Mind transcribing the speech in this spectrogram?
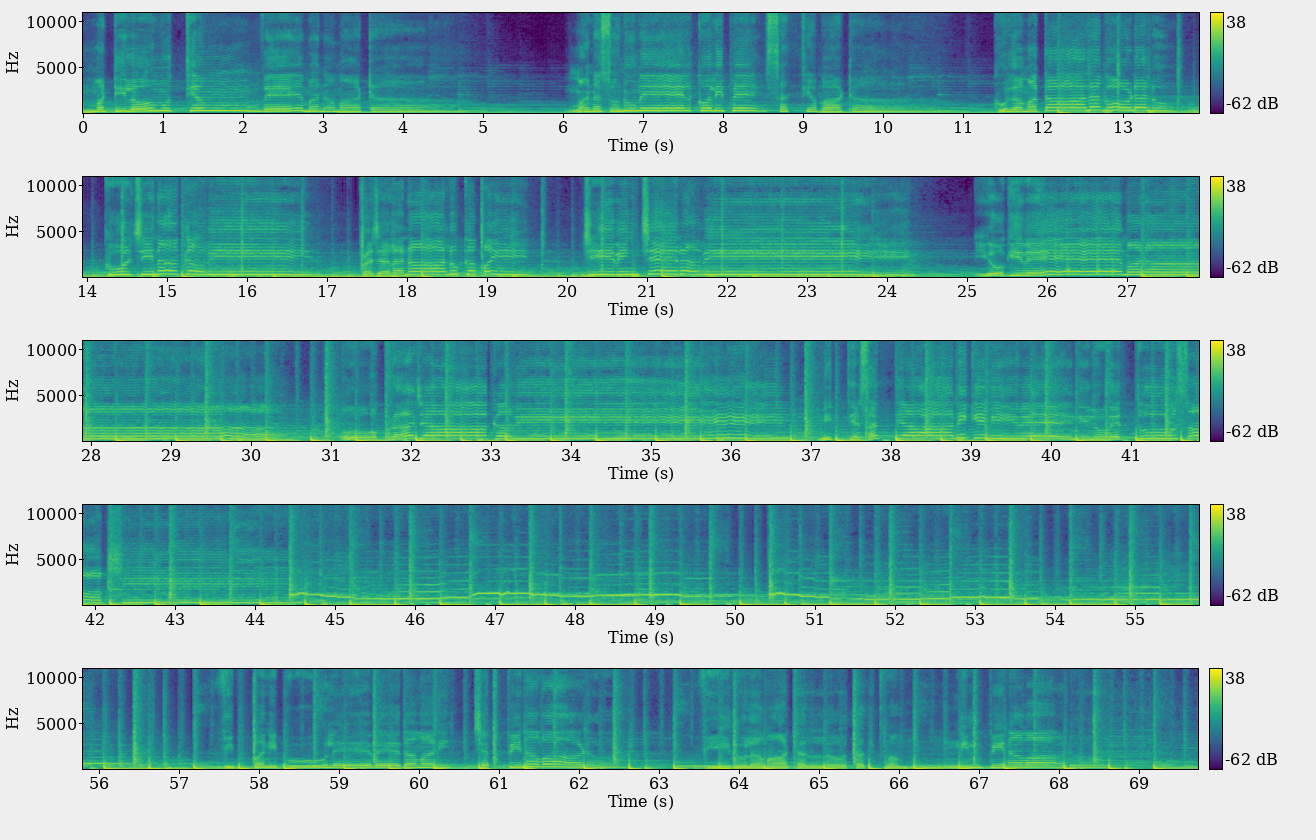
మట్టిలో ముత్యం వేమన మాట. మనసును మేల్కొలిపే సత్యబాట కులమతాల గోడలు కూల్చిన కవి. ప్రజల నాలుకపై జీవించే రవి. యోగివే నిత్య సత్యానికి నీవే నిలువెత్తు సాక్షి. విప్పని పూలే వేదమని చెప్పినవాడు వీరుల మాటల్లో తత్వం నింపినవాడు.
